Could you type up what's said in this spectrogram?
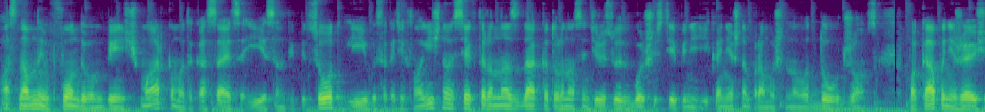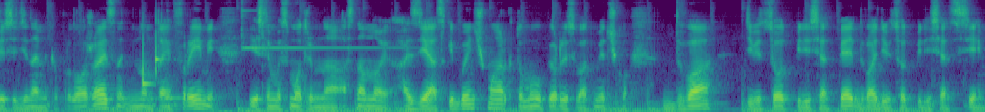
основным фондовым бенчмаркам. Это касается и S&P 500, и высокотехнологичного сектора NASDAQ, который нас интересует в большей степени, и, конечно, промышленного Dow Jones. Пока понижающаяся динамика продолжается на дневном таймфрейме. Если мы смотрим на основной азиатский бенчмарк, то мы уперлись в отметочку 2 955, 2 957.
